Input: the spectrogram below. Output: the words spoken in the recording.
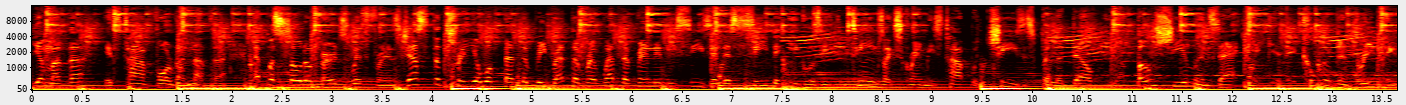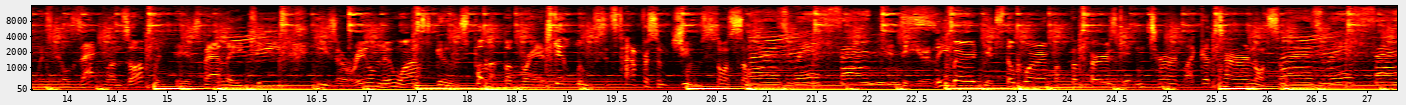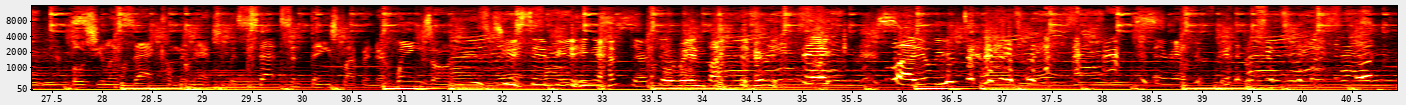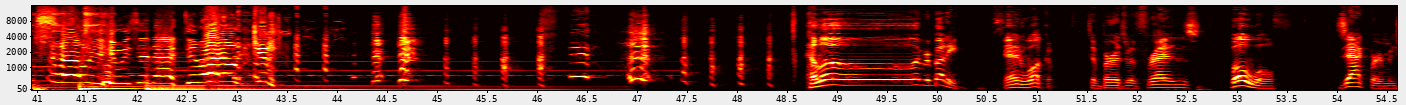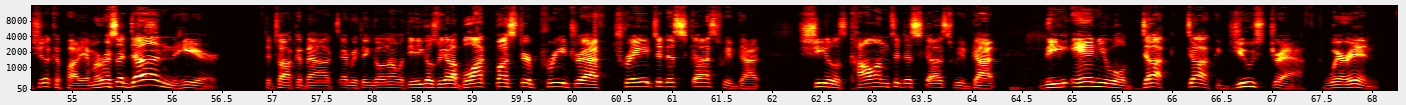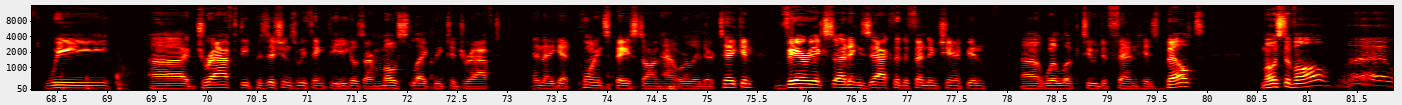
Your mother, it's time for another episode of Birds with Friends. Just a trio of feathery brethren weathering any season to see the Eagles eating teams like Scrammy's top with cheese. It's Philadelphia. Bo Sheil and Zach kicking it cooler than three penguins till Zach runs off with his valet keys. He's a real nuanced goose. Pull up a branch, get loose. It's time for some juice on some Birds with friends. The early bird gets the worm, but prefers getting turned like a turn on some. Birds with friends. Bo Sheil and Zach coming at you with stats and things flapping their wings on. Birds with Tuesday beating after they win by 36. Why did we Birds with friends. They ran for 350 Birds with friends. Howie, he was inactive. I don't give a Hello, everybody, and welcome to Birds with Friends. Bo Wulf, Zach Berman, Sheil Kapadia, and Marissa Dunn here to talk about everything going on with the Eagles. We got a blockbuster pre-draft trade to discuss. We've got Sheil's column to discuss. We've got the annual Duck Duck Juice Draft, wherein we uh, draft the positions we think the Eagles are most likely to draft, and they get points based on how early they're taken. Very exciting. Zach, the defending champion, uh, will look to defend his belt. Most of all, uh,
